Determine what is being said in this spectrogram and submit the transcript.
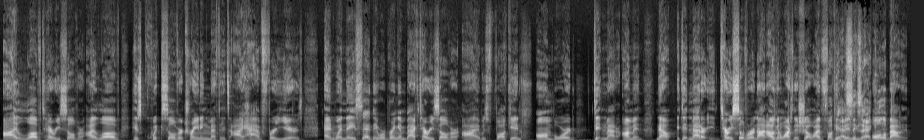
I love Terry Silver. I love his Quicksilver training methods. I have for years. And when they said they were bringing back Terry Silver, I was fucking on board. Didn't matter. I'm in. Now, it didn't matter Terry Silver or not. I was going to watch this show. I've fucking Yes, been exactly. all about it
